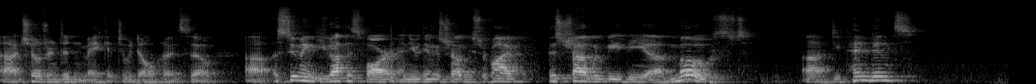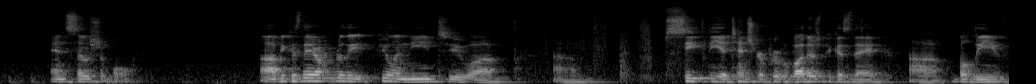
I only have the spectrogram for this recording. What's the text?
uh, children didn't make it to adulthood. So uh, assuming you got this far and you're the youngest child who survived, this child would be the uh, most uh, dependent and sociable. because they don't really feel a need to um, seek the attention or approval of others because they believe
